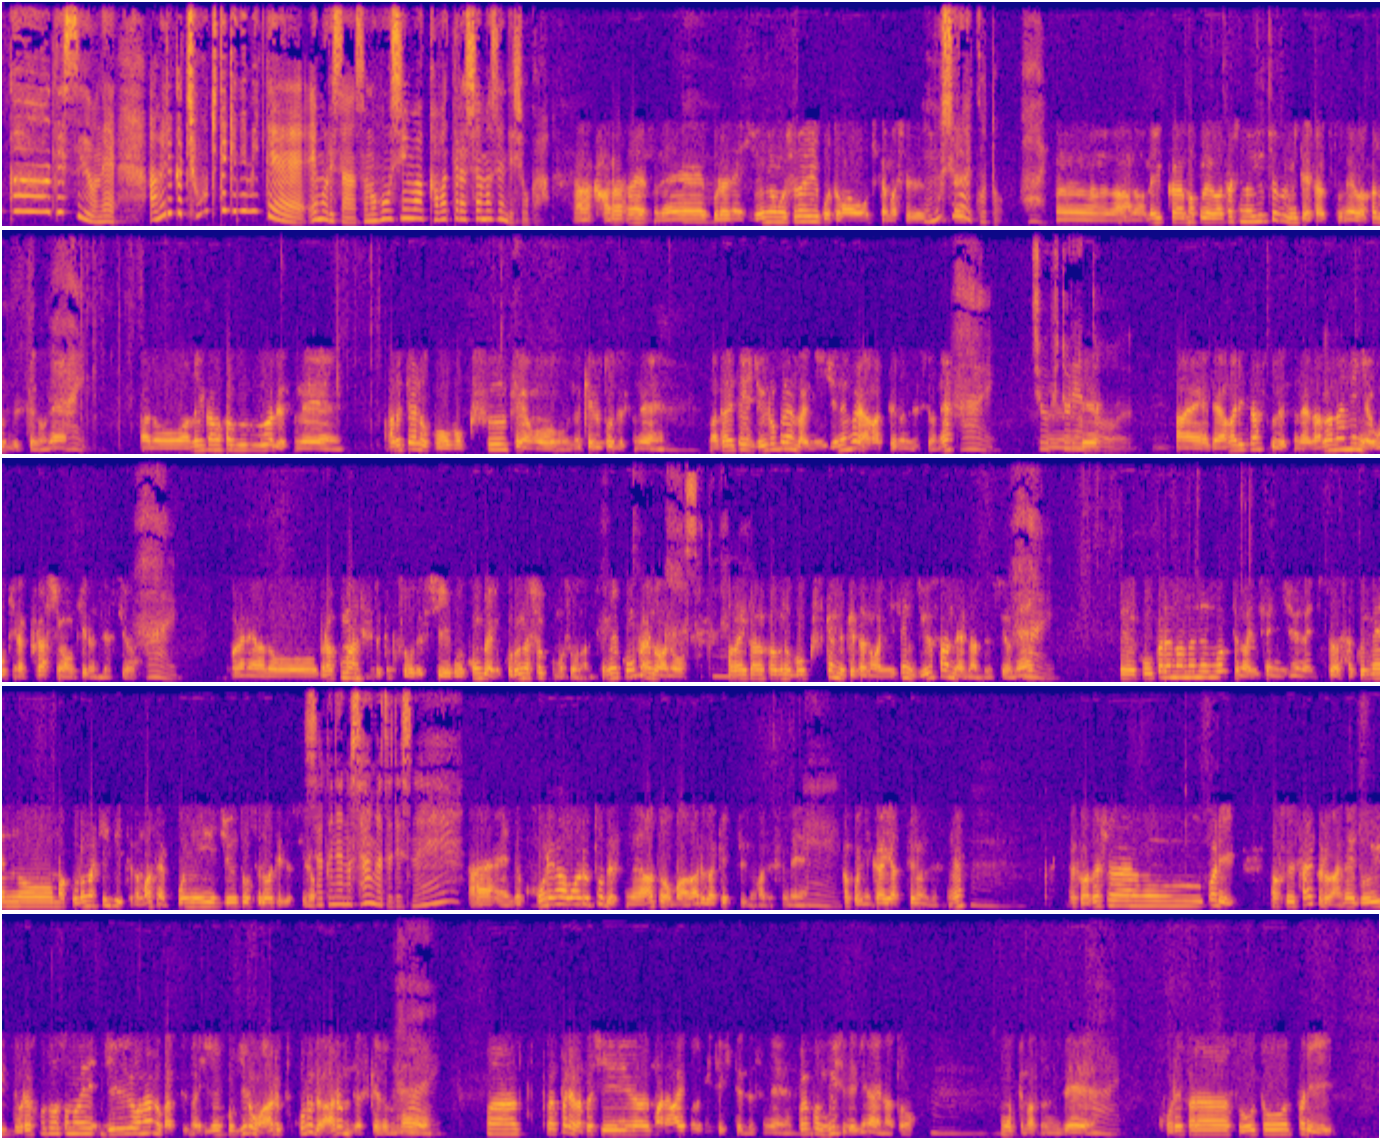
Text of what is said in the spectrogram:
ですよね、アメリカ、長期的に見て、江森さん、その方針は変わってらっしゃいませんでしょうか？あ変わらないですね、これね、非常に面白いことが起きてまして、ね、面白いこと、はい、うん。あのアメリカ、まあ、これ、私の YouTube 見ていただくとね、分かるんですけどね、はい、あのアメリカの株はですね、ある程度こう、ボックス圏を抜けるとですね、うん、まあ、大体16年から20年ぐらい上がってるんですよね。はい、長期トレンド。はい、で上がり出すとですね7年目には大きなクラッシュが起きるんですよ。はい。これね、あのブラックマンデーの時もそうですし、今回のコロナショックもそうなんですよね、今回のあのアメリカの株のボックス圏抜けたのは2013年なんですよね。はい、でここから7年後っていうのは2020年、実は昨年の、まあ、コロナ危機っていうのはまさにここに充当するわけですよ。昨年の3月ですね。はい、でこれが終わると、ですねあとはまあ上がるだけっていうのがですね、えー、過去2回やってるんですね。うん、私はあのやっぱりまあ、そういうサイクルがねどうどれほどその重要なのかっていうのは非常にこう議論はあるところではあるんですけれども、はい、まあ、やっぱり私はまあ長いこと見てきてですねこれは無視できないなと思ってますんで、はい、これから相当やっぱり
